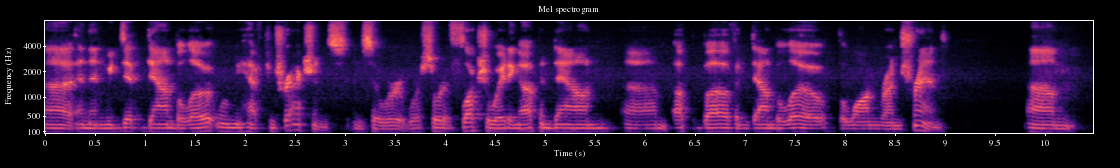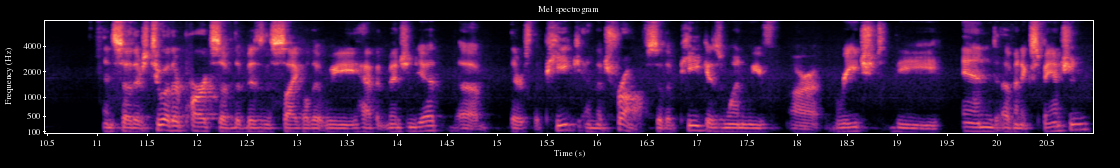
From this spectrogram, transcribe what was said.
Uh, and then we dip down below it when we have contractions. And so we're, we're sort of fluctuating up and down, um, up above and down below the long run trend. Um, and so there's two other parts of the business cycle that we haven't mentioned yet. Uh, there's the peak and the trough. So the peak is when we've uh, reached the end of an expansion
